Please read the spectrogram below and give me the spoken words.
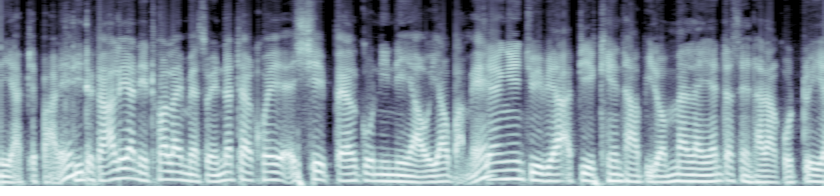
နေရဖြစ်ပါတယ်။ဒီတကားလေးကနေထွက်လိုက်မယ်ဆိုရင်နှစ်ထပ်ခွဲရဲ့အရှိဘဲလ်ကိုနီနေရာကိုရောက်ပါမယ်။ကျန်းငင်းကြွေပြားအပြည့်ခင်းထားပြီးတော့မှန်လန်ရန်တက်ဆင်ထားတာကိုတွေ့ရ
